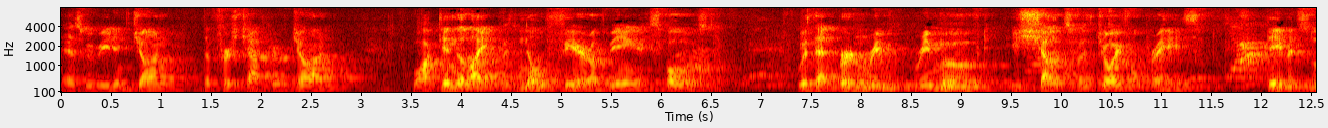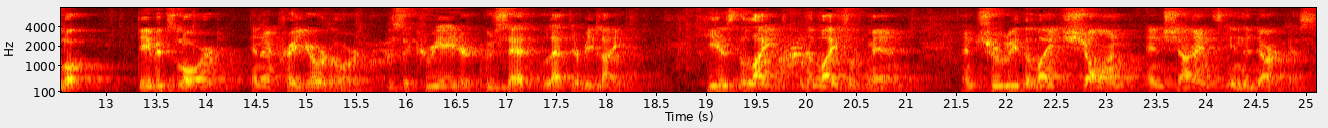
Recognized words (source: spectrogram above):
as we read in John, the first chapter of John, walked in the light with no fear of being exposed. With that burden re- removed, he shouts with joyful praise David's, lo- David's Lord, and I pray your Lord, is the Creator who said, Let there be light. He is the light in the life of men, and truly the light shone and shines in the darkness,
